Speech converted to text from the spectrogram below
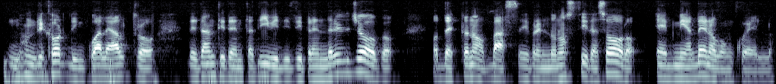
non ricordo in quale altro dei tanti tentativi di riprendere il gioco ho detto no, basta, riprendo uno stile solo e mi alleno con quello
